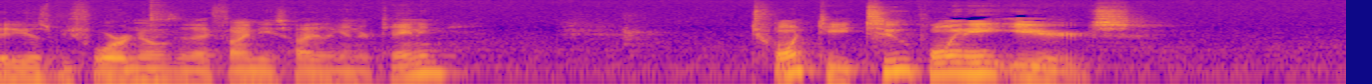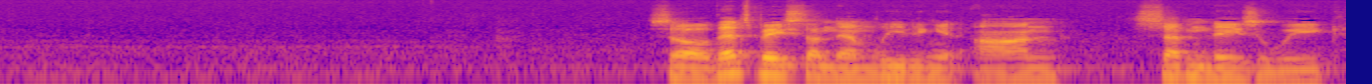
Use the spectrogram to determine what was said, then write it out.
videos before know that I find these highly entertaining. 22.8 years. So that's based on them leaving it on seven days a week,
